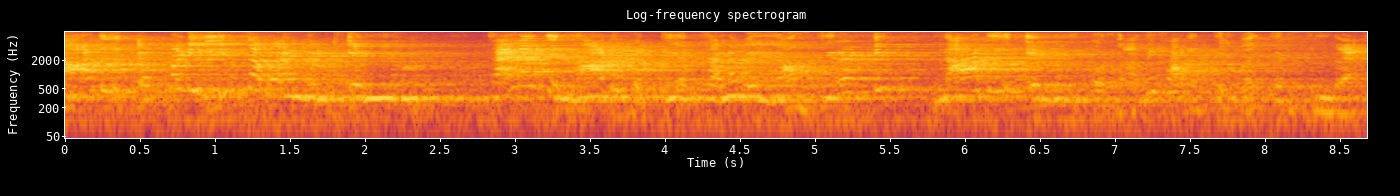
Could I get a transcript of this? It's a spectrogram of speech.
நாடு எப்படி இருக்க வேண்டும் என்னும் தனது நாடு பற்றிய கனவெல்லாம் திரட்டி நாடு என்னும் ஒரு அதிகாரத்தில் வைத்திருக்கின்றார்.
